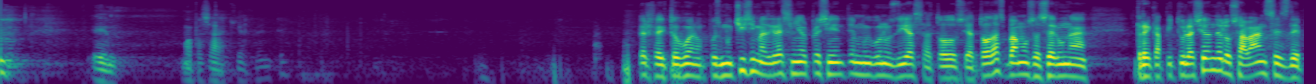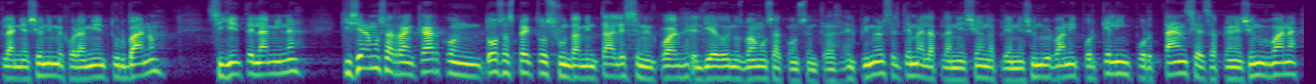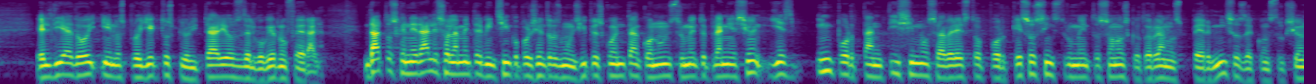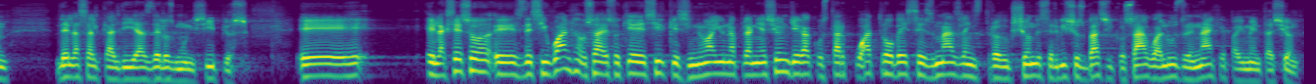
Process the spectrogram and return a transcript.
Eh, voy a pasar aquí al frente. Perfecto. Bueno, pues muchísimas gracias, señor presidente. Muy buenos días a todos y a todas. Vamos a hacer una recapitulación de los avances de planeación y mejoramiento urbano. Siguiente lámina. Quisiéramos arrancar con dos aspectos fundamentales en el cual el día de hoy nos vamos a concentrar. El primero es el tema de la planeación, la planeación urbana y por qué la importancia de esa planeación urbana el día de hoy y en los proyectos prioritarios del gobierno federal. Datos generales, solamente el 25% de los municipios cuentan con un instrumento de planeación y es importantísimo saber esto porque esos instrumentos son los que otorgan los permisos de construcción de las alcaldías de los municipios. Eh, el acceso es desigual, o sea, eso quiere decir que si no hay una planeación llega a costar cuatro veces más la introducción de servicios básicos, agua, luz, drenaje, pavimentación.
